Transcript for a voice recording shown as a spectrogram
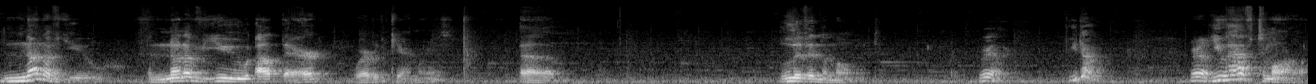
none of you, and none of you out there, wherever the camera is, uh, live in the moment. Really? You don't. Really? You have tomorrow.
